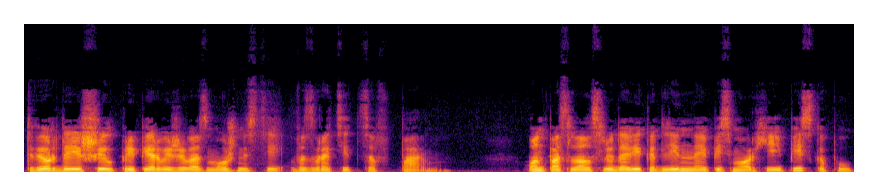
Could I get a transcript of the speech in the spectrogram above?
твердо решил при первой же возможности возвратиться в Парму. Он послал с Людовика длинное письмо архиепископу,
